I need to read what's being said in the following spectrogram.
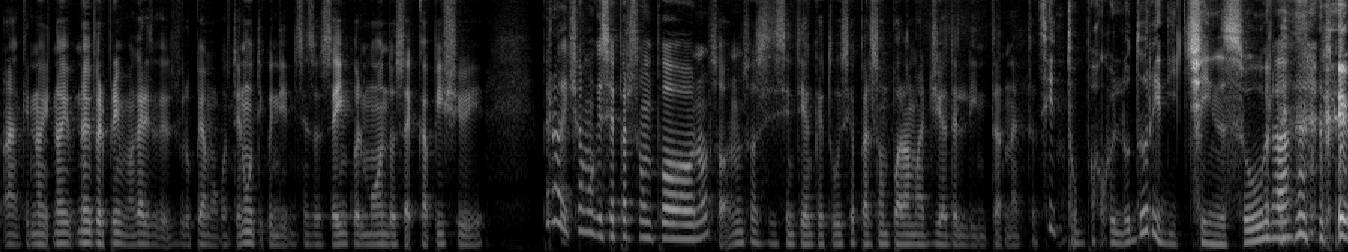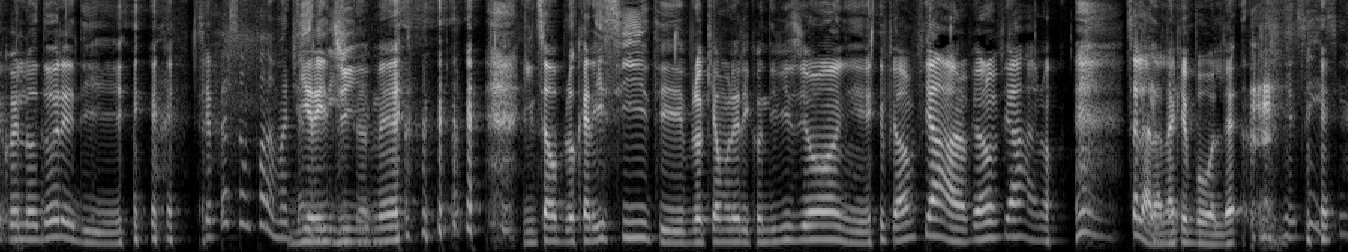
anche noi, noi, noi per primi magari sviluppiamo contenuti, quindi nel senso sei in quel mondo, se capisci però diciamo che si è perso un po', non lo so, non so se senti anche tu, si è persa un po' la magia dell'internet. Sento un po' quell'odore di censura, quell'odore di... si è persa un po' la magia di regime. Iniziamo a bloccare i siti, blocchiamo le ricondivisioni, piano piano, piano piano. Sai la rana che bolle? sì, sì.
